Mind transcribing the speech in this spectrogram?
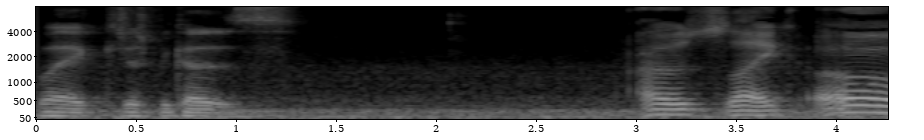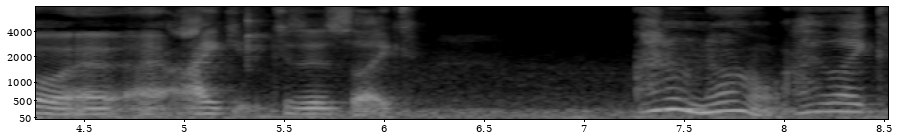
Like just because. I was like, oh, I, I, because it's like, I don't know. I like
